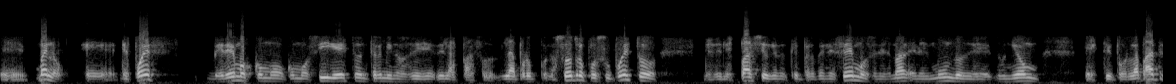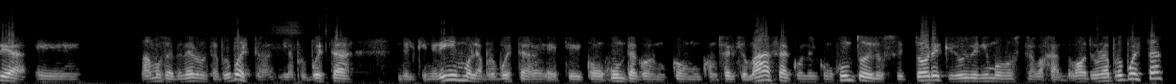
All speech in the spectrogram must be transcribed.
Eh, bueno, eh, después veremos cómo, cómo sigue esto en términos de, las pasos. La, nosotros, por supuesto, desde el espacio que, pertenecemos, en el, en el mundo de, Unión este, por la Patria, eh, vamos a tener nuestra propuesta. La propuesta del kirchnerismo, la propuesta este, conjunta con, con, con, Sergio Massa, con el conjunto de los sectores que hoy venimos trabajando. Vamos a tener una propuesta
